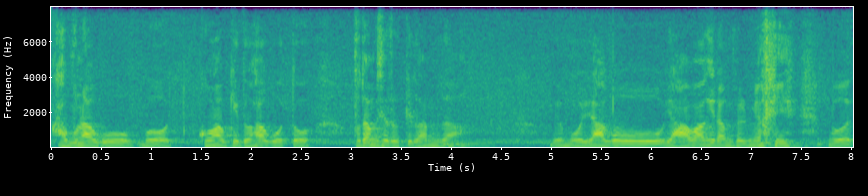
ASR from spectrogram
가분하고 뭐 고맙기도 하고 또 부담스럽기도 합니다. 근데 뭐 야구 야왕이란 별명이 뭐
